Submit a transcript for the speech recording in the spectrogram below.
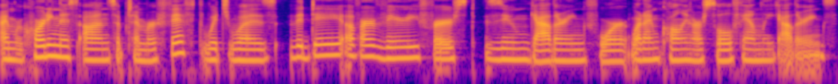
I'm recording this on September 5th, which was the day of our very first Zoom gathering for what I'm calling our soul family gatherings.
